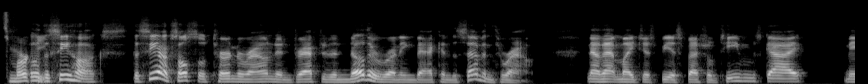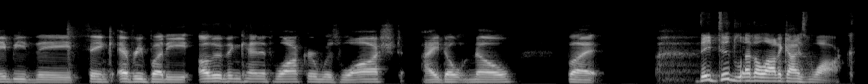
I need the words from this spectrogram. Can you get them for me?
it's murky. Well, the Seahawks, the Seahawks also turned around and drafted another running back in the seventh round. Now that might just be a special teams guy. Maybe they think everybody other than Kenneth Walker was washed. I don't know, but they did let a lot of guys walk.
